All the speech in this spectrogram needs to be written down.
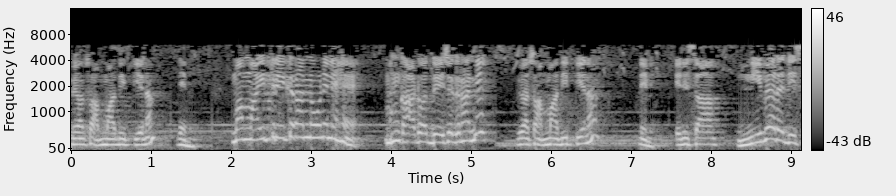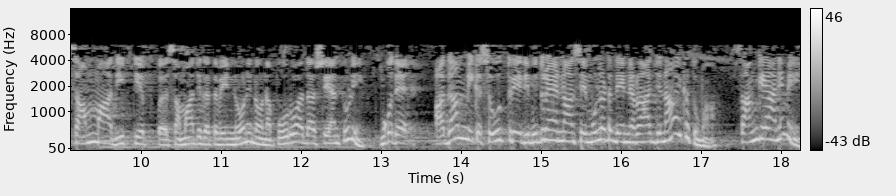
මේවා සම්මාදිට්ඨිය නම් නෙමෙයි. මම මෛත්‍රී කරන්න ඕනේ නැහැ. මං කාටවත් ද්වේෂ කරන්නේ ඒවා සම්මාදිට්ඨිය නම් නෙමෙයි. ඒ නිසා නිවැරදි සම්මා දිට්ඨිය සමාජගත වෙන්න ඕනේ නෝන පූර්වාදර්ශයන් තුලින්. මොකද අදම්මික සූත්‍රයේදී බුදුරජාණන් වහන්සේ මුලට දෙන්නේ රාජ්‍ය නායකතුමා. සංඝයා නෙමෙයි.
